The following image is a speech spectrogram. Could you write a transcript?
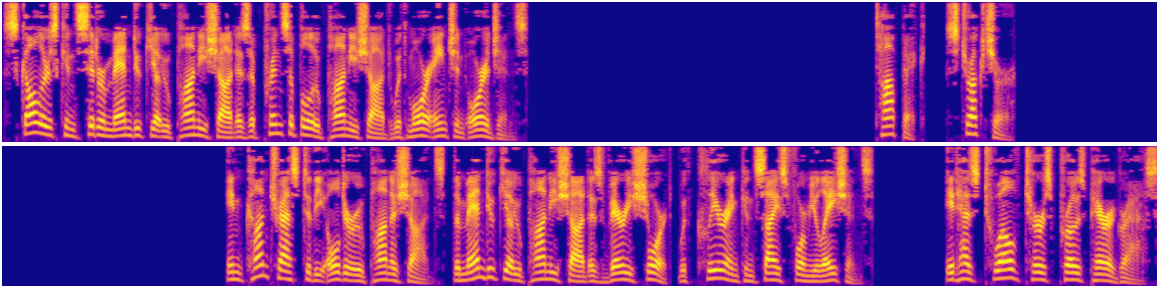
Scholars consider Mandukya Upanishad as a principal Upanishad with more ancient origins. Topic: Structure. In contrast to the older Upanishads, the Mandukya Upanishad is very short, with clear and concise formulations. It has 12 terse prose paragraphs.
